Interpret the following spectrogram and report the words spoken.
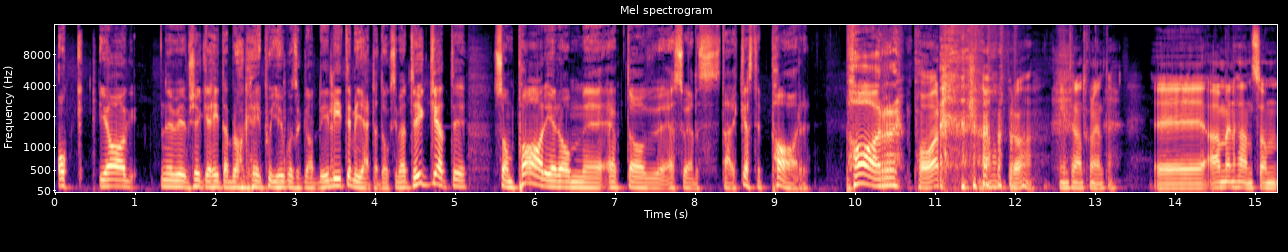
Och jag... Nu försöker jag hitta bra grejer på Djurgården såklart. Det är lite med hjärtat också, men jag tycker att det, som par är de eh, ett av SHLs starkaste par. Par! Par. Ja, bra. Internationellt där. Eh, ja, men han som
